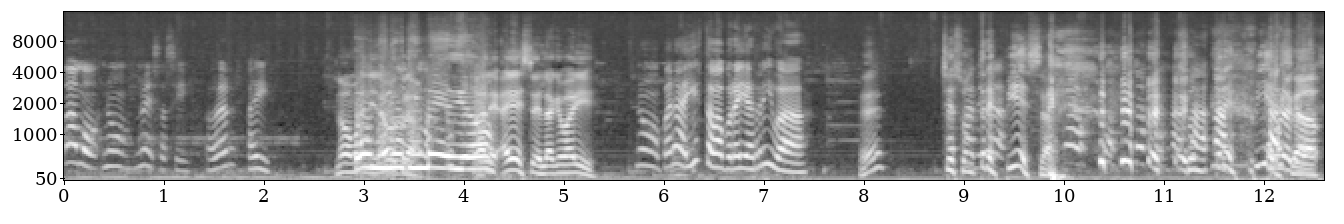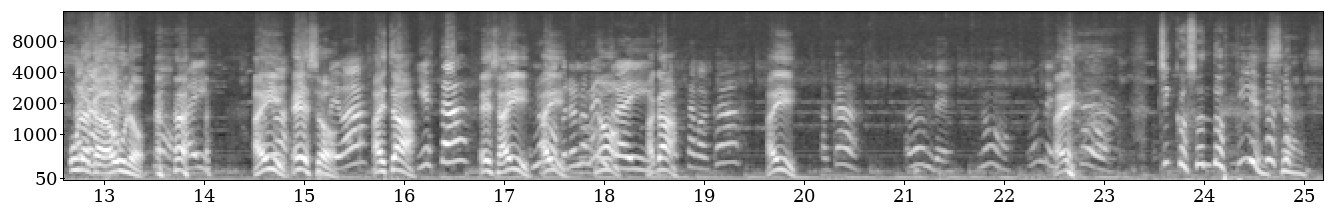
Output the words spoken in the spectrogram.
vamos. No, no es así. A ver, ahí. No, Un Mali, la minuto otra. y medio. Dale, esa es la que va ahí. No, pará, y esta va por ahí arriba. ¿Eh? Che, son Acá, tres mirá. piezas. son tres Una cada, piezas. una Acá, cada acá. uno. No, ahí. Ahí, va. eso. Ahí va. Ahí está. ¿Y esta? Es ahí, No, ahí. pero no me entra ahí. Acá, Estaba acá, ahí. acá. ¿A dónde? No, ¿dónde, Ahí. chico? Chicos, son dos piezas.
